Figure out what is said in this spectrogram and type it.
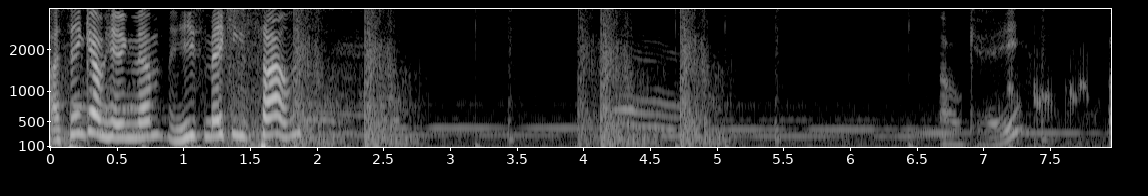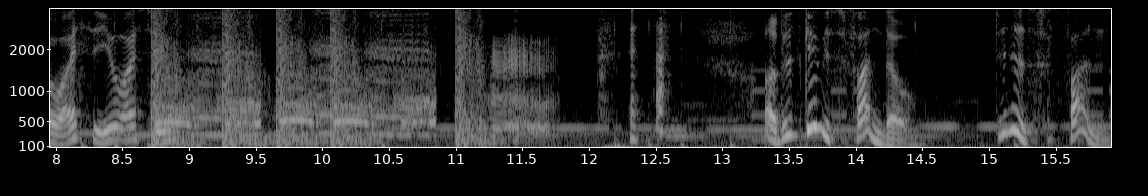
I think I'm hitting them. He's making sounds. Okay. Oh, I see you, I see you. Oh, this game is fun though. This is fun.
